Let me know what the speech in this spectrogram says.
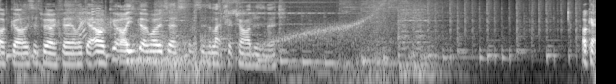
Oh god, this is where I fail again. Oh god, he's got, what is this? This is electric charge, isn't it? Okay.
